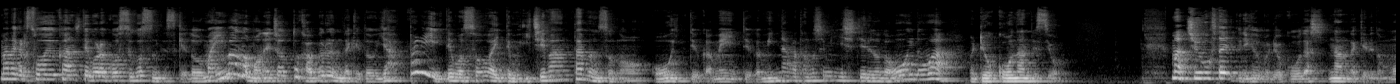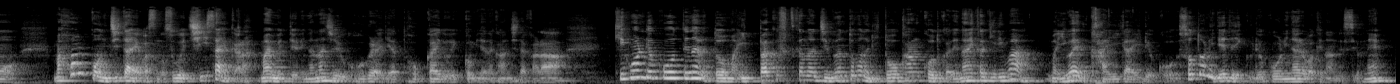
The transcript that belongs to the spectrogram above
まあだからそういう感じで娯楽を過ごすんですけど、まあ今のもね、ちょっと被るんだけど、やっぱりでもそうは言っても一番多分その多いっていうかメインっていうかみんなが楽しみにしているのが多いのは旅行なんですよ。まあ中国大陸に行くのも旅行だし、なんだけれども、まあ香港自体はそのすごい小さいから、前も言ったように75個ぐらいでやっと北海道1個みたいな感じだから、基本旅行ってなると、まあ、一泊二日の自分とこの離島観光とかでない限りは、まあ、いわゆる海外旅行、外に出ていく旅行になるわけなんですよね。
